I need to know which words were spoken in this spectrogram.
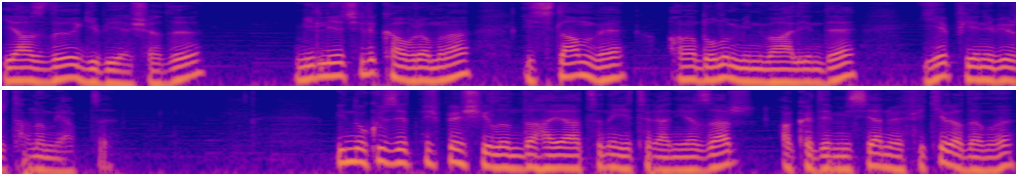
yazdığı gibi yaşadı. Milliyetçilik kavramına İslam ve Anadolu minvalinde yepyeni bir tanım yaptı. 1975 yılında hayatını yitiren yazar, akademisyen ve fikir adamı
